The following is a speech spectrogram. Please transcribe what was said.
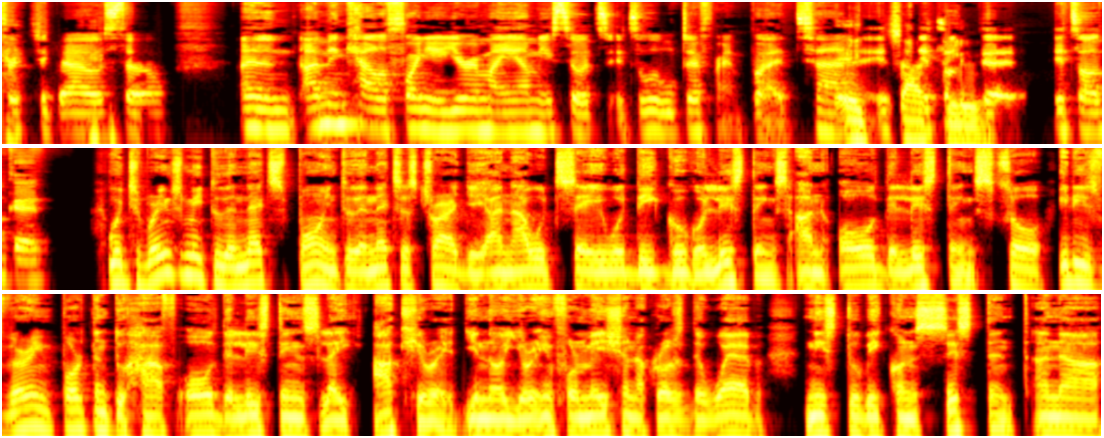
for to go so and i'm in california you're in miami so it's it's a little different but uh, exactly. it's, it's all good it's all good Which brings me to the next point, to the next strategy. And I would say would be Google listings and all the listings. So it is very important to have all the listings like accurate. You know, your information across the web needs to be consistent. And uh,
